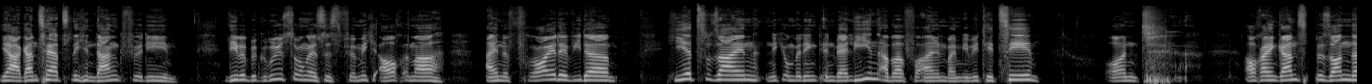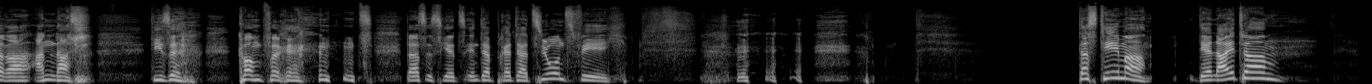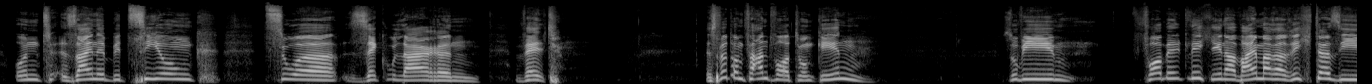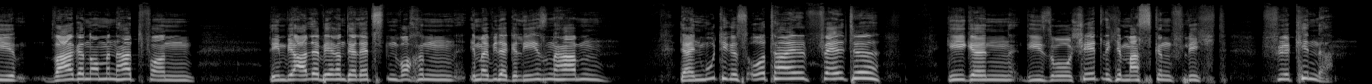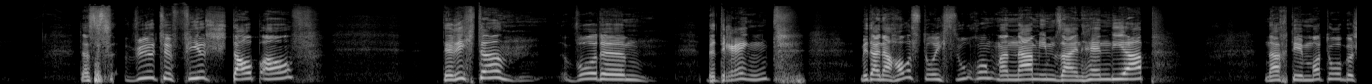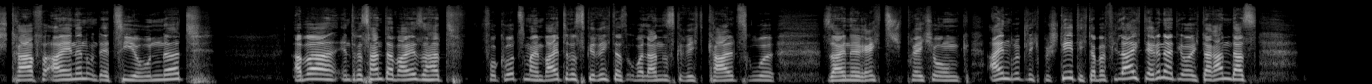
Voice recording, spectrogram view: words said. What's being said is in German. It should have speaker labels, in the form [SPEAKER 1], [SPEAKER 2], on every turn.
[SPEAKER 1] Ja, ganz herzlichen Dank für die liebe Begrüßung. Es ist für mich auch immer eine Freude, wieder hier zu sein. Nicht unbedingt in Berlin, aber vor allem beim EBTC. Und auch ein ganz besonderer Anlass, diese Konferenz. Das ist jetzt interpretationsfähig. Das Thema der Leiter und seine Beziehung zur säkularen Welt. Es wird um Verantwortung gehen, so wie vorbildlich jener Weimarer Richter sie wahrgenommen hat, von dem wir alle während der letzten Wochen immer wieder gelesen haben, der ein mutiges Urteil fällte gegen die so schädliche Maskenpflicht für Kinder. Das wühlte viel Staub auf. Der Richter wurde bedrängt mit einer Hausdurchsuchung. Man nahm ihm sein Handy ab nach dem Motto bestrafe einen und erziehe 100. Aber interessanterweise hat vor kurzem ein weiteres Gericht, das Oberlandesgericht Karlsruhe, seine Rechtsprechung eindrücklich bestätigt. Aber vielleicht erinnert ihr euch daran, dass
